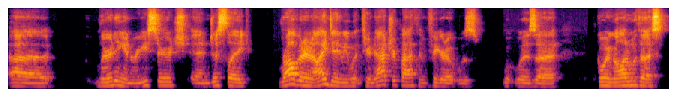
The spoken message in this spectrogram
uh, learning and research, and just like Robin and I did, we went through naturopath and figured out what was what was uh, going on with us,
